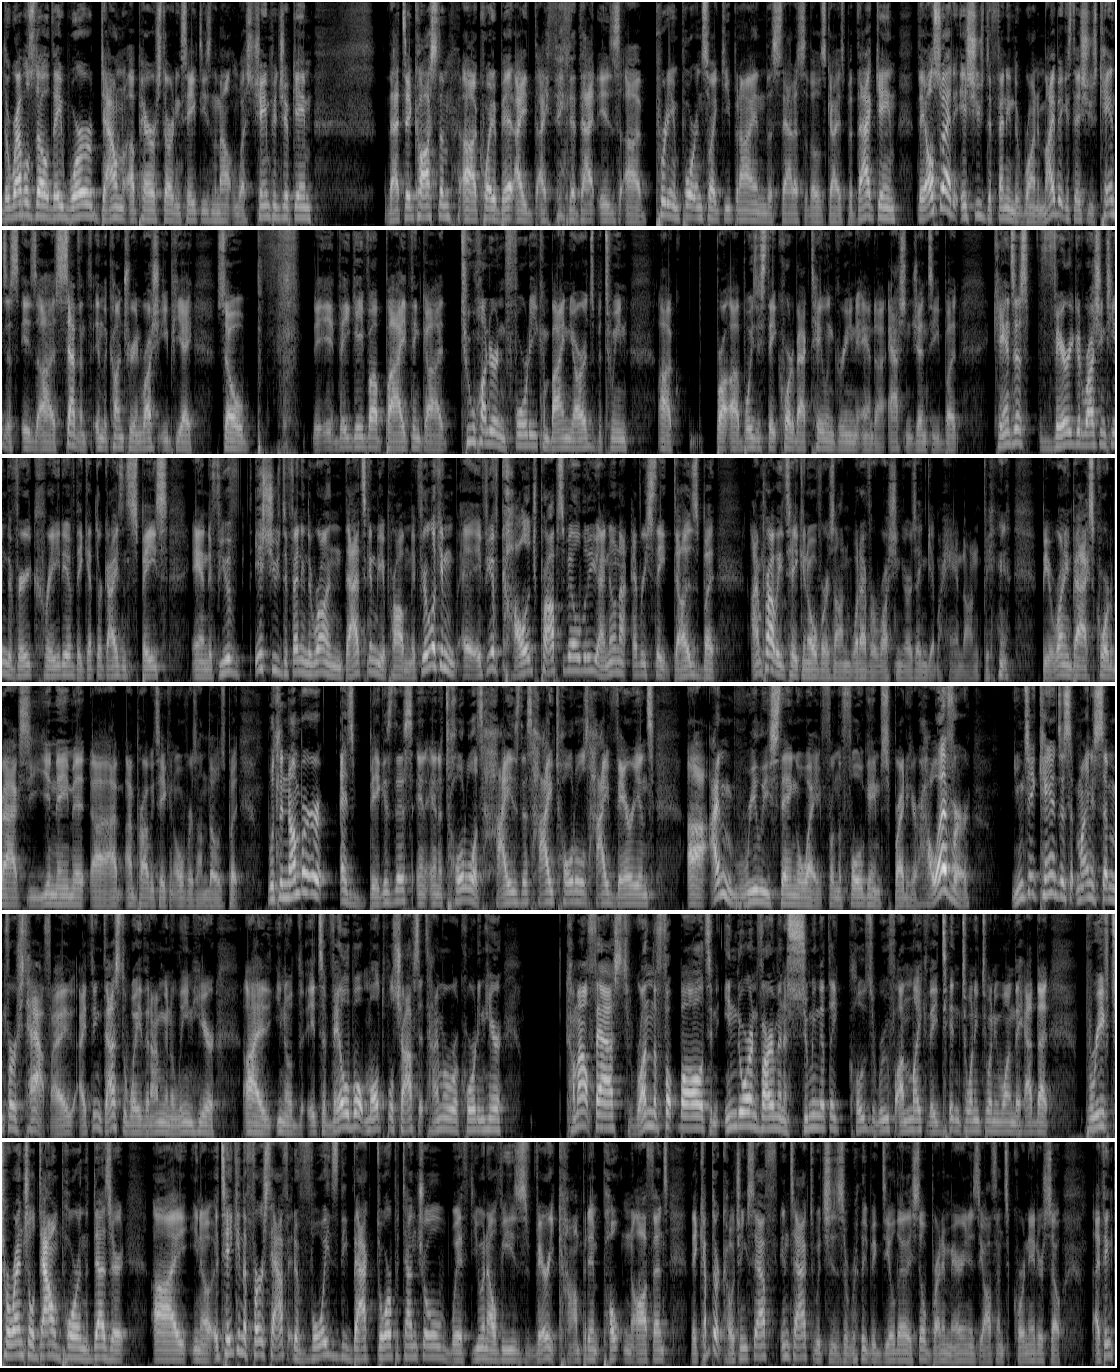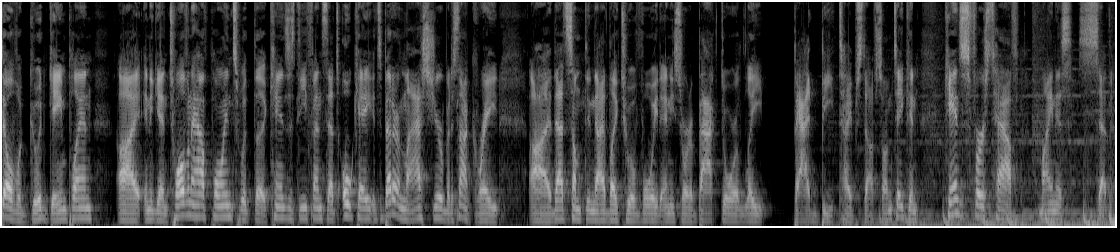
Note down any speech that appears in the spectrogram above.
The Rebels, though, they were down a pair of starting safeties in the Mountain West Championship game. That did cost them uh, quite a bit. I, I think that that is uh, pretty important, so I keep an eye on the status of those guys. But that game, they also had issues defending the run. And my biggest issues, Kansas is uh, seventh in the country in rush EPA. So they gave up, I think, uh, 240 combined yards between uh, uh, Boise State quarterback Taylen Green and uh, Ashton Jeanty. But Kansas, very good rushing team. They're very creative. They get their guys in space. And if you have issues defending the run, that's going to be a problem. If you're looking, if you have college props availability, I know not every state does, but I'm probably taking overs on whatever rushing yards I can get my hand on, be, it running backs, quarterbacks, you name it. Uh, I'm, I'm, probably taking overs on those. But with a number as big as this and, and a total as high as this, high totals, high variance, uh, I'm really staying away from the full game spread here. However, you can take Kansas at minus seven first half. I, I think that's the way that I'm going to lean here. Uh, you know, it's available at multiple shops at time of recording here come out fast, run the football. It's an indoor environment, assuming that they close the roof, unlike they did in 2021. They had that brief torrential downpour in the desert. Uh, you know, taking the first half, it avoids the backdoor potential with UNLV's very competent, potent offense. They kept their coaching staff intact, which is a really big deal there. They still have Brennan Marion is the offensive coordinator. So I think they'll have a good game plan. Uh, and again, 12 and a half points with the Kansas defense. That's okay. It's better than last year, but it's not great. Uh, that's something that I'd like to avoid any sort of backdoor late bad beat type stuff. So I'm taking Kansas first half minus seven.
